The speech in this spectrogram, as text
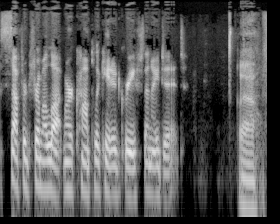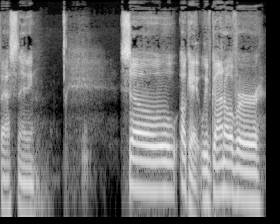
suffered from a lot more complicated grief than I did. Wow, fascinating. So, okay, we've gone over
